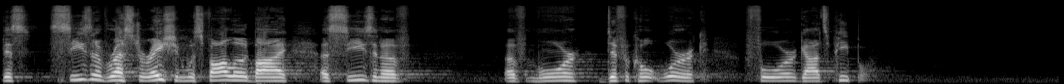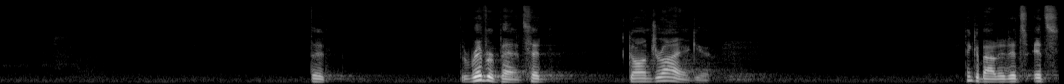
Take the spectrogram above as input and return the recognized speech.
This season of restoration was followed by a season of, of more difficult work for God's people. The, the riverbeds had gone dry again. Think about it. It's, it's,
